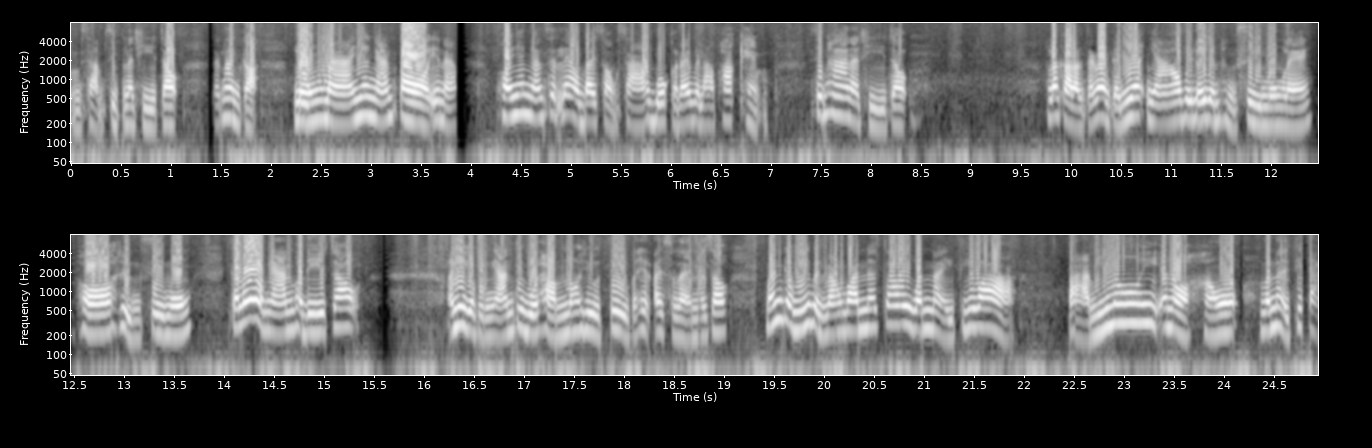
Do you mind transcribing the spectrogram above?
ม30นาทีเจ้า จากนั้นก็ลงมายังงานต่อเอ้นะพอยังงานเสร็จแล้วใบสองสาวโบก็ได้เวลาพักแหม15นาทีเจ้าแล้วก็หลังจากนั้นก็เนี่ยยาวไปเลยจนถึง4ี่โมงแรงพอถึง4ี่โมงก็เลิกงานพอดีเจ้า อันนี้ก็เป็นงานที่โบทำเนาะอยู่ที่ประเทศไอซ์แลนด์นะเจ้า มันก็มีเป็นบางวันนะเจ้าวันไหนที่ว่าป่ามีน้อยอะเนาะเขาวันไหนที่ป่า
